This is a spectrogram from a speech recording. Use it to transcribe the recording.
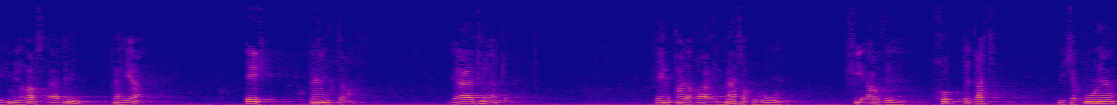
بدون غرس آدمي فهي إيش؟ فهي محترمة لا يجوز أن تقتل فإن قال قائل ما تقولون في أرض خططت لتكون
